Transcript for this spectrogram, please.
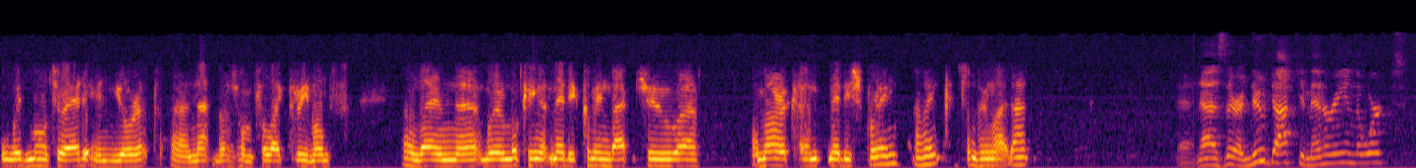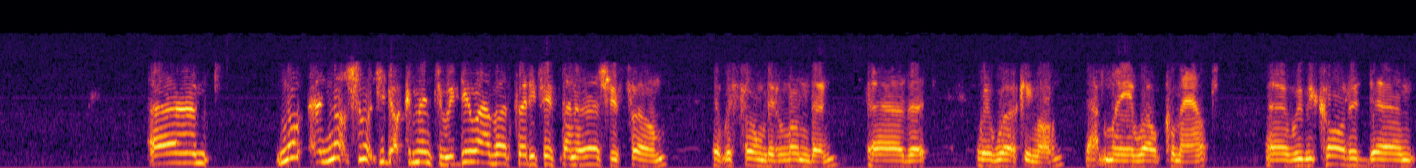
with Motorhead in Europe, and that goes on for like three months. And then uh, we're looking at maybe coming back to uh, America, maybe spring, I think, something like that. Yeah. Now, is there a new documentary in the works? Um, not uh, not so much a documentary. We do have a 35th anniversary film that we filmed in London uh, that we're working on. That may well come out. Uh, we recorded um,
